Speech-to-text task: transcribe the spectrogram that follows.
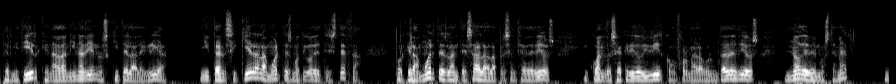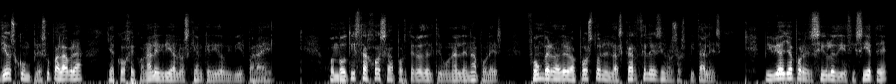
permitir que nada ni nadie nos quite la alegría, ni tan siquiera la muerte es motivo de tristeza, porque la muerte es la antesala a la presencia de Dios, y cuando se ha querido vivir conforme a la voluntad de Dios, no debemos temer. Dios cumple su palabra y acoge con alegría a los que han querido vivir para él. Juan Bautista Josa, portero del Tribunal de Nápoles, fue un verdadero apóstol en las cárceles y en los hospitales. Vivió allá por el siglo XVII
